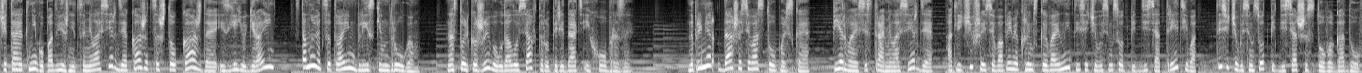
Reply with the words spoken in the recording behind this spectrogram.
Читая книгу «Подвижница милосердия», кажется, что каждая из ее героинь становится твоим близким другом. Настолько живо удалось автору передать их образы. Например, Даша Севастопольская, первая сестра милосердия, отличившаяся во время Крымской войны 1853-1856 годов.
